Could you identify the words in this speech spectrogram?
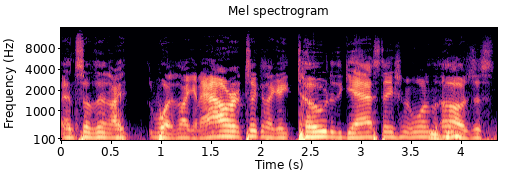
And so then I what like an hour it took. Like I towed to the gas station at one. Of the, Oh, it was just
